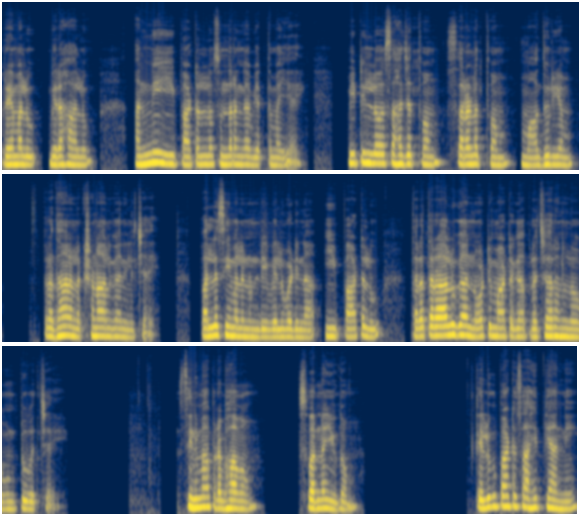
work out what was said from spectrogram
ప్రేమలు విరహాలు అన్నీ ఈ పాటల్లో సుందరంగా వ్యక్తమయ్యాయి. వీటిల్లో సహజత్వం సరళత్వం మాధుర్యం ప్రధాన లక్షణాలుగా నిలిచాయి. పల్లెసీమల నుండి వెలువడిన ఈ పాటలు తరతరాలుగా నోటి మాటగా ప్రచారంలో ఉంటూ వచ్చాయి. సినిమా ప్రభావం స్వర్ణయుగం. తెలుగు పాట సాహిత్యాన్ని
